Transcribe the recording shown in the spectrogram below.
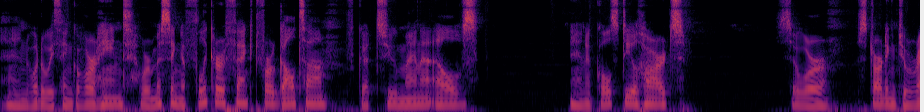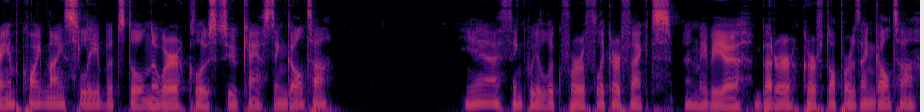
And what do we think of our hand? We're missing a Flicker effect for Ghalta. We've got two Mana Elves and a Cold Steel Heart. So we're starting to ramp quite nicely, but still nowhere close to casting Ghalta. Yeah, I think we look for a Flicker effect and maybe a better Curve Topper than Ghalta.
